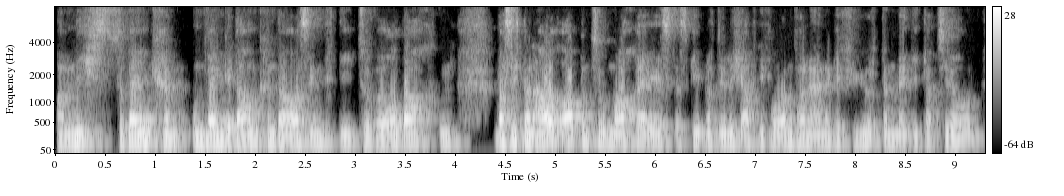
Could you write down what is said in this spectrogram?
an nichts zu denken und wenn Gedanken da sind, die zu beobachten. Was ich dann auch ab und zu mache, ist, es gibt natürlich auch die Form von einer geführten Meditation.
